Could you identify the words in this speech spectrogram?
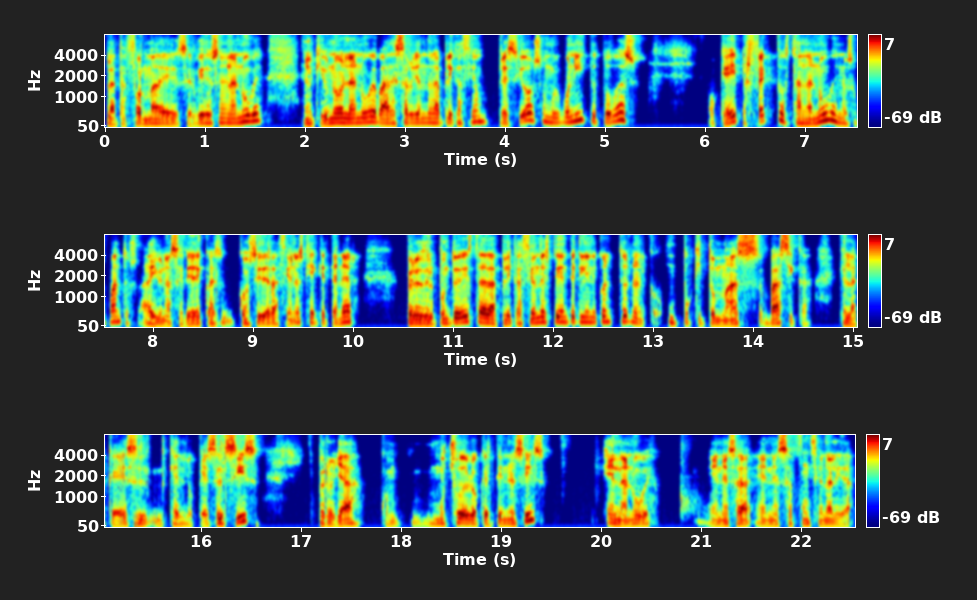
plataforma de servicios en la nube, en el que uno en la nube va desarrollando la aplicación, precioso, muy bonito, todo eso. Ok, perfecto, está en la nube, no sé cuántos. Hay una serie de consideraciones que hay que tener, pero desde el punto de vista de la aplicación de expediente clínico electrónico, un poquito más básica que, la que, es que lo que es el SIS, pero ya con mucho de lo que tiene el SIS en la nube, en esa, en esa funcionalidad.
